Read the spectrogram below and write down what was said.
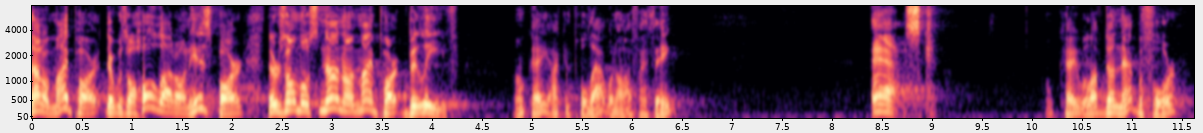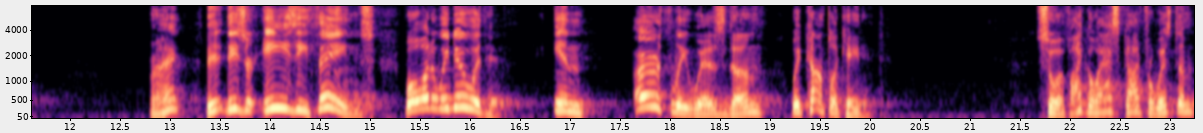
Not on my part. There was a whole lot on his part. There's almost none on my part. Believe. Okay, I can pull that one off, I think. Ask. Okay, well, I've done that before, right? These are easy things. Well, what do we do with it? In earthly wisdom, we complicate it. So if I go ask God for wisdom,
